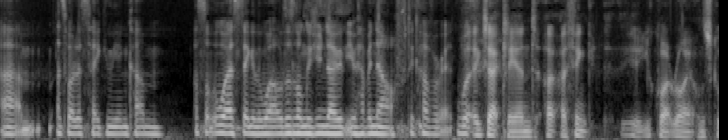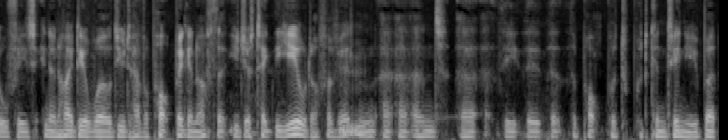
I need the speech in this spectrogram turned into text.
um, as well as taking the income that's not the worst thing in the world as long as you know that you have enough to cover it. Well, exactly, and I, I think you're quite right on school fees. In an ideal world, you'd have a pot big enough that you just take the yield off of it, mm-hmm. and uh, uh and uh, the, the the pot would would continue. But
